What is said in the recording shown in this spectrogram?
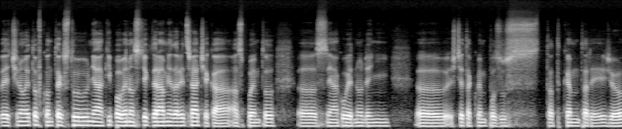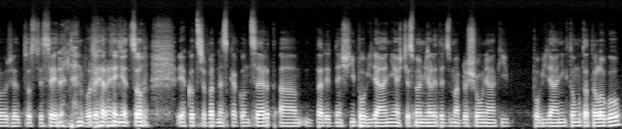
většinou je to v kontextu nějaký povinnosti, která mě tady třeba čeká a spojím to uh, s nějakou jednodenní uh, ještě takovým pozůstatkem tady, že, jo, že prostě se jeden den odehraje něco, jako třeba dneska koncert a tady dnešní povídání a ještě jsme měli teď s Mardošou nějaký povídání k tomu katalogu.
